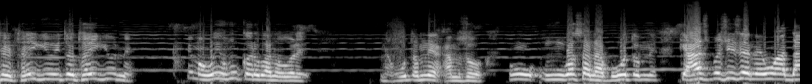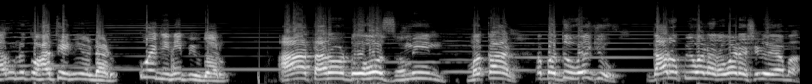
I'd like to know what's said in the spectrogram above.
જે થઈ ગયું એ તો થઈ ગયું ને. એમાં હું શું કરવાનો વળે? ને હું તમને આમ જો હું હું વસન આપું હું તમને કે આજ પછી છે ને હું આ દારૂને તો હાથે નહીં અડાડું કોઈ દી નહીં પીવું દારૂ. આ તારો ડોહો જમીન મકાન આ બધું વહી ગયું. દારૂ પીવાના રવાડે છેડ્યો એમાં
